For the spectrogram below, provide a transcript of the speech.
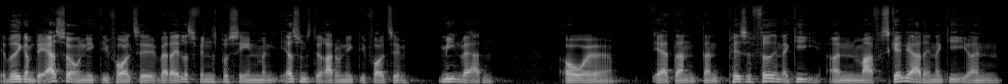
Jeg ved ikke, om det er så unikt i forhold til, hvad der ellers findes på scenen, men jeg synes, det er ret unikt i forhold til min verden. Og øh, ja, der er, en, der er en pisse fed energi, og en meget forskellig art energi, og en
